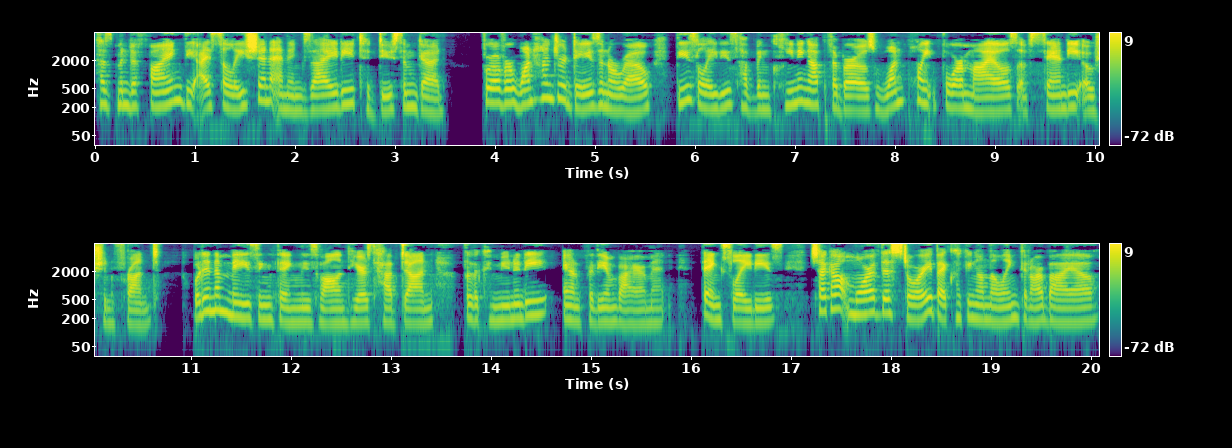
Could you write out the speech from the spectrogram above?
has been defying the isolation and anxiety to do some good. For over 100 days in a row, these ladies have been cleaning up the borough's 1.4 miles of sandy ocean front. What an amazing thing these volunteers have done for the community and for the environment. Thanks, ladies. Check out more of this story by clicking on the link in our bio.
